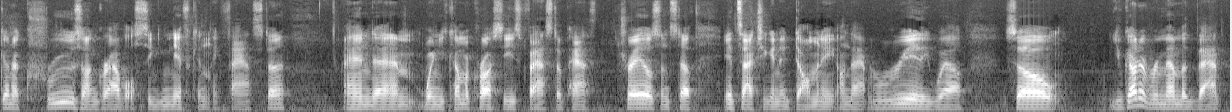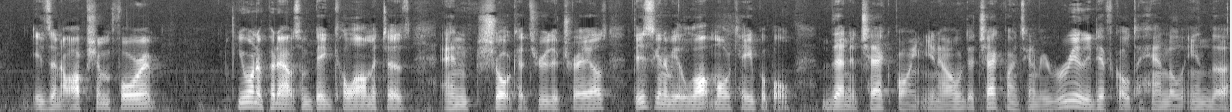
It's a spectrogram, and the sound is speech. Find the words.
going to cruise on gravel significantly faster. And um, when you come across these faster path trails and stuff, it's actually going to dominate on that really well. So you've got to remember that is an option for it. If you want to put out some big kilometers and shortcut through the trails, this is going to be a lot more capable than a checkpoint. You know, the checkpoint is going to be really difficult to handle in the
